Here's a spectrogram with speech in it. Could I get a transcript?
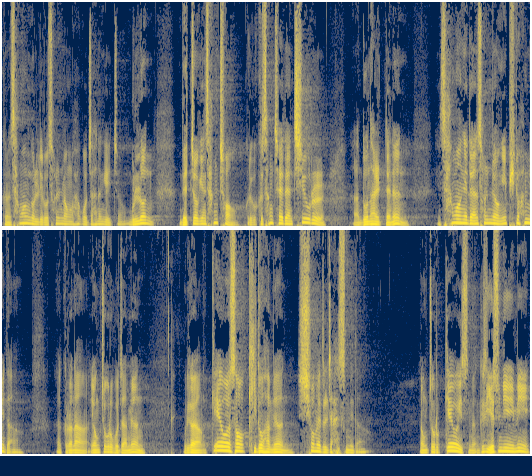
그런 상황 논리로 설명하고자 하는 게 있죠. 물론 내적인 상처 그리고 그 상처에 대한 치유를 아, 논할 때는 상황에 대한 설명이 필요합니다. 그러나 영적으로 보자면 우리가 깨어서 기도하면 시험에 들지 않습니다. 영적으로 깨어 있으면. 그래서 예수님이,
